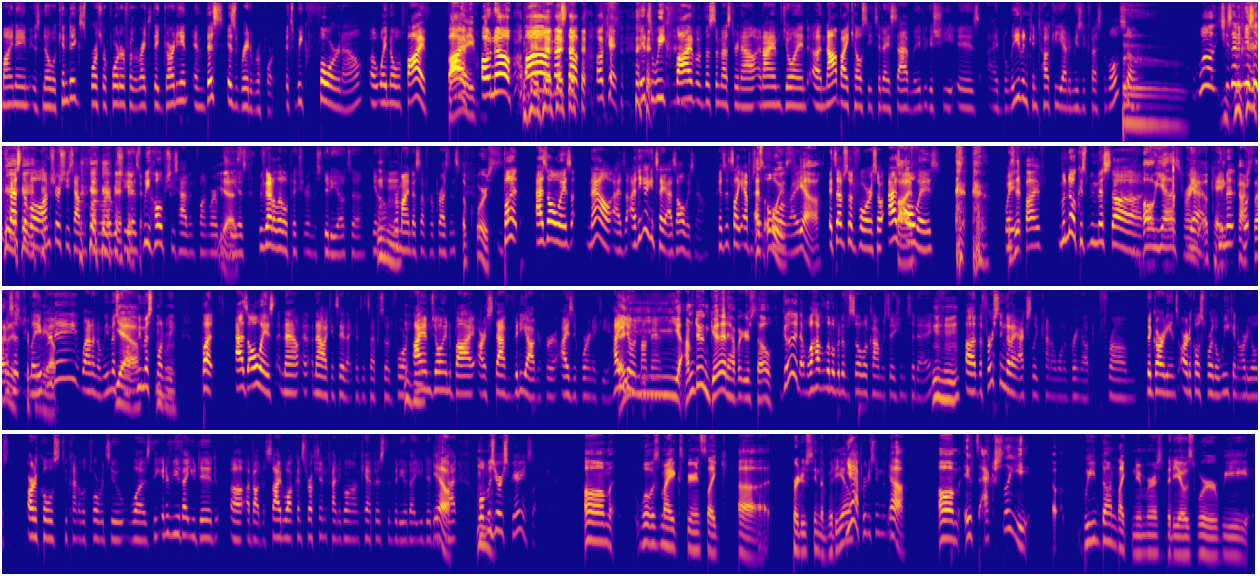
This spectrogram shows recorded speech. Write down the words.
My name is Noah Kindig, sports reporter for the Wright State Guardian, and this is Raider Report. It's week four now. Oh, wait, no, five. Five. Oh, no. Oh, I messed up. Okay. It's week five of the semester now, and I am joined uh, not by Kelsey today, sadly, because she is, I believe, in Kentucky at a music festival. So, well, she's at a music festival. I'm sure she's having fun wherever she is. We hope she's having fun wherever Yes. she is. We've got a little picture in the studio to, you know, Mhm. remind us of her presence. Of course. But as always, now as I think I can say as always now because it's like episode As four, always, right? yeah. it's episode four. So as Five. always, wait, Is it five? well, no, because we missed. uh Oh yeah, that's right. yeah, okay. mi- Gosh, that was is it Labor. Day? Well, I don't know. We missed. Yeah, one, we missed one mhm. week. But as always, now now I can say that because it's episode 4 Mhm. I am joined by our staff videographer Isaac Wernicke. How you doing, my man? Hey, I'm doing good. How about yourself? Good. We'll have a little bit of a solo conversation today. Mm-hmm. Uh, the first thing that I actually kind of want to bring up from the Guardian's articles for the week and articles articles to kind of look forward to was the interview that you did uh, about the sidewalk construction, kind of going on campus. The video that you did Yeah. with that. What was Mhm. your experience like there? Um, what was my experience like? Uh, producing the video? Yeah, producing the video. Yeah. Um, it's actually uh, we've done like numerous videos where we,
